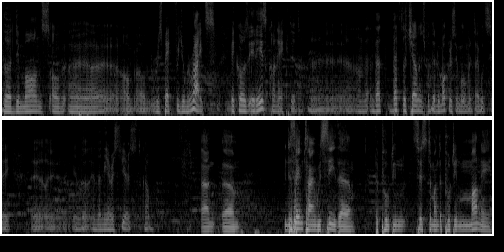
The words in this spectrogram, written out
the demands of, uh, of, of respect for human rights because it is connected, uh, and, th- and that that's the challenge for the democracy movement, I would say, uh, in the in the nearest years to come. And um, in the same time, we see the the Putin system and the Putin money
